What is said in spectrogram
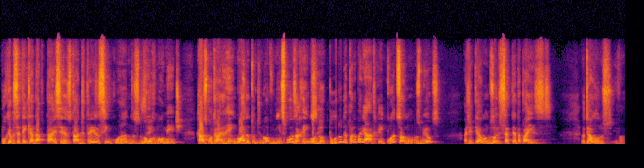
Porque você tem que adaptar esse resultado de 3 a 5 anos, Sim. normalmente. Caso contrário, reengorda tudo de novo. Minha esposa reengordou tudo depois da bariátrica. E quantos alunos meus? A gente tem alunos hoje de 70 países. Eu tenho alunos, Ivan,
